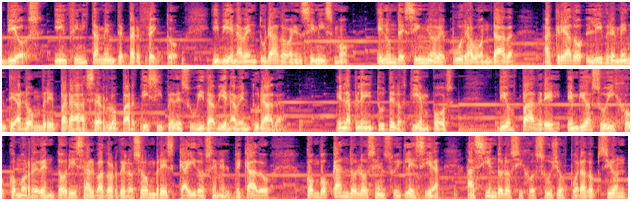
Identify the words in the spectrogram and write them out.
Dios, infinitamente perfecto y bienaventurado en sí mismo, en un designio de pura bondad, ha creado libremente al hombre para hacerlo partícipe de su vida bienaventurada. En la plenitud de los tiempos, Dios Padre envió a su Hijo como Redentor y Salvador de los hombres caídos en el pecado, convocándolos en su iglesia, haciéndolos hijos suyos por adopción,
